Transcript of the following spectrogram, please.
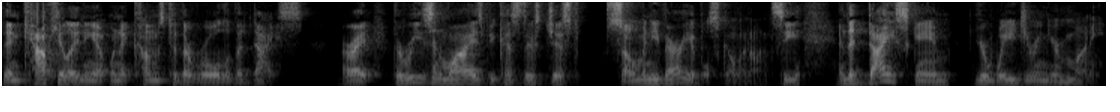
than calculating it when it comes to the roll of a dice. All right. The reason why is because there's just so many variables going on. See, in the dice game, you're wagering your money.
